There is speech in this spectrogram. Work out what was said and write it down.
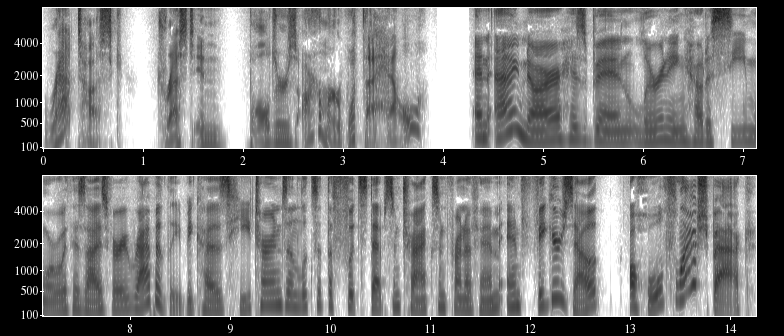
Rat Tusk dressed in Balder's armor. What the hell? And Agnar has been learning how to see more with his eyes very rapidly because he turns and looks at the footsteps and tracks in front of him and figures out a whole flashback.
